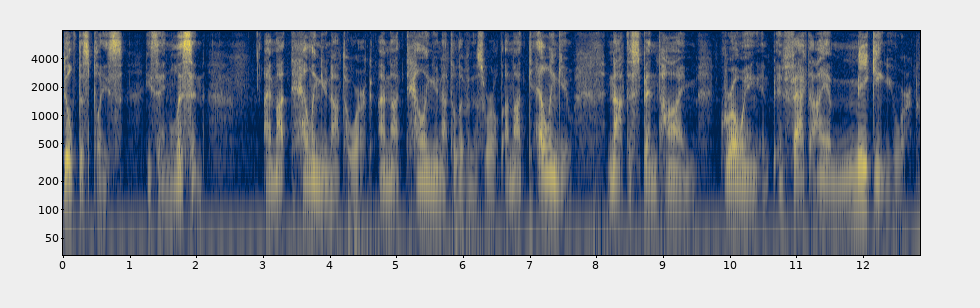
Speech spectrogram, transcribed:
built this place. He's saying, listen, I'm not telling you not to work. I'm not telling you not to live in this world. I'm not telling you not to spend time growing. In, in fact, I am making you work.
